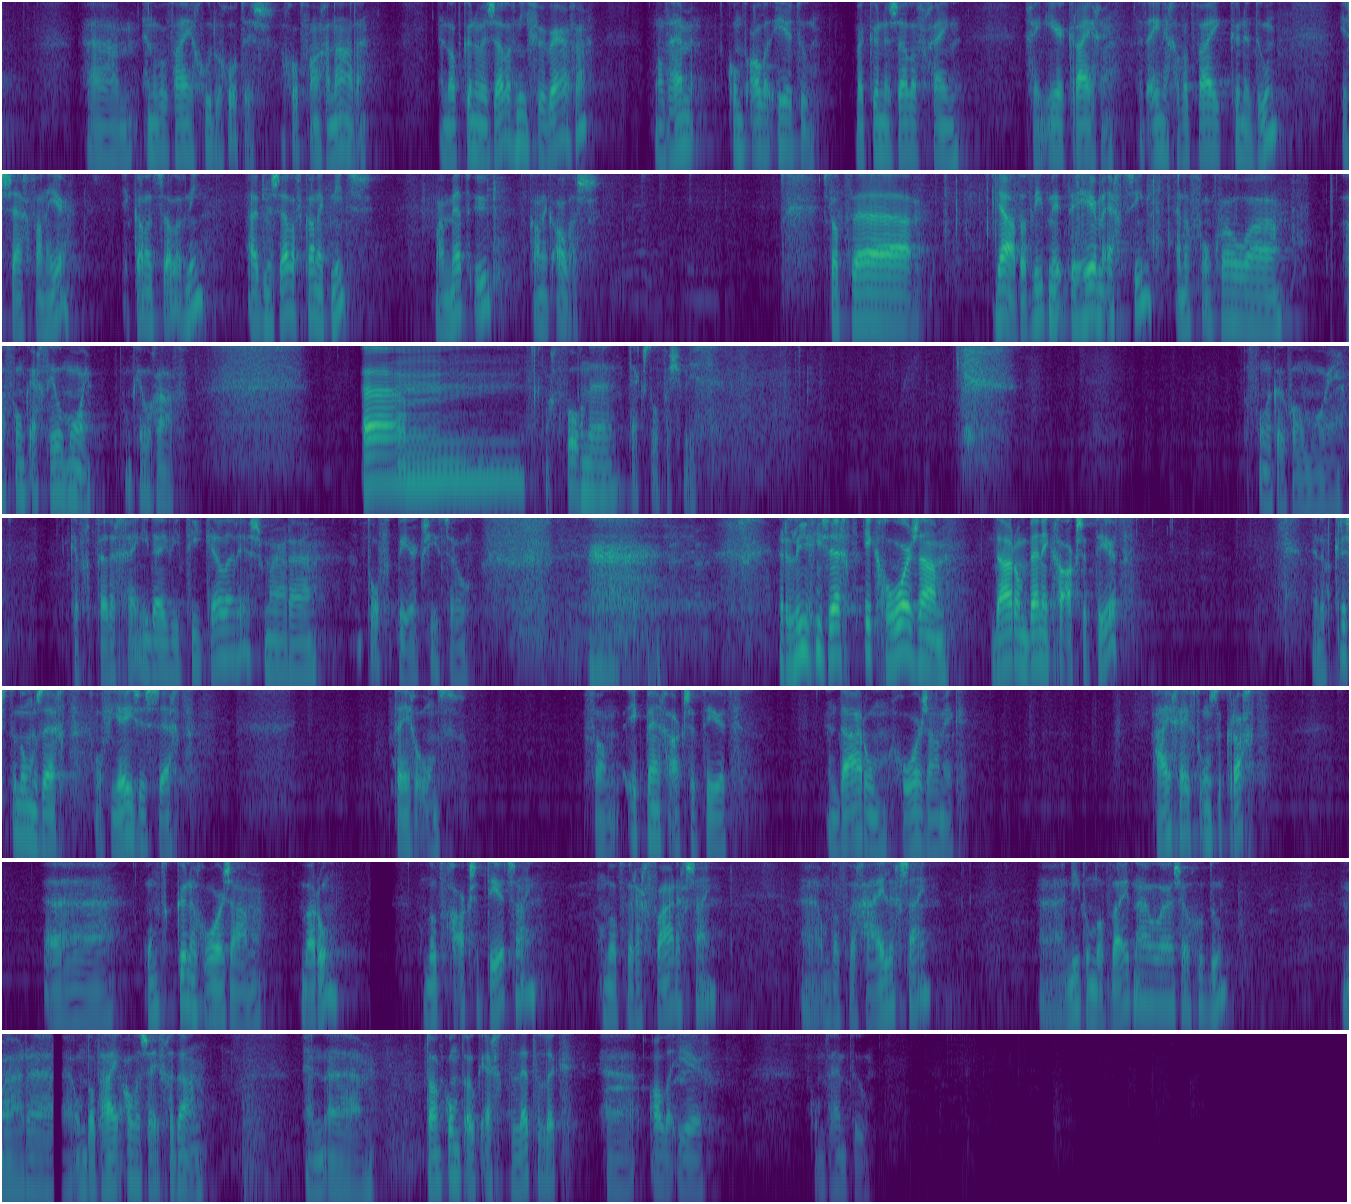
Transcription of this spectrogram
Um, en omdat Hij een goede God is, een God van genade. En dat kunnen we zelf niet verwerven, want Hem komt alle eer toe. Wij kunnen zelf geen, geen eer krijgen. Het enige wat wij kunnen doen is zeggen van Heer, ik kan het zelf niet. Uit mezelf kan ik niets, maar met u kan ik alles. Dus dat, uh, ja, dat liet de Heer me echt zien. En dat vond ik wel, uh, dat vond ik echt heel mooi. Dat vond ik heel gaaf. Um, wacht, de volgende tekst op alsjeblieft. Dat vond ik ook wel mooi. Ik heb verder geen idee wie T. Keller is, maar uh, een toffe peer, ik zie het zo. Religie zegt, ik gehoorzaam, daarom ben ik geaccepteerd. En het christendom zegt, of Jezus zegt tegen ons, van ik ben geaccepteerd en daarom gehoorzaam ik. Hij geeft ons de kracht uh, om te kunnen gehoorzamen. Waarom? Omdat we geaccepteerd zijn, omdat we rechtvaardig zijn, uh, omdat we geheiligd zijn. Uh, niet omdat wij het nou uh, zo goed doen, maar omdat Hij alles heeft gedaan. En dan komt ook echt letterlijk alle eer komt Hem toe.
